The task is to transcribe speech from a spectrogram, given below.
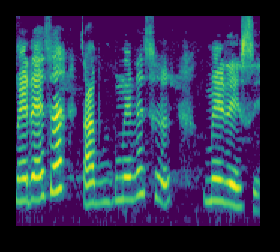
মেরেছে চাবুক মেরেছে মেরেছে।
